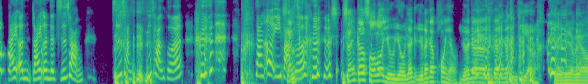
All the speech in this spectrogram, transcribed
莱恩莱恩的职场职场 职场什么 三二一法则，翔哥 solo 有有那个有那个 point 哦有那个那个那个主题啊。没有没有没有，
